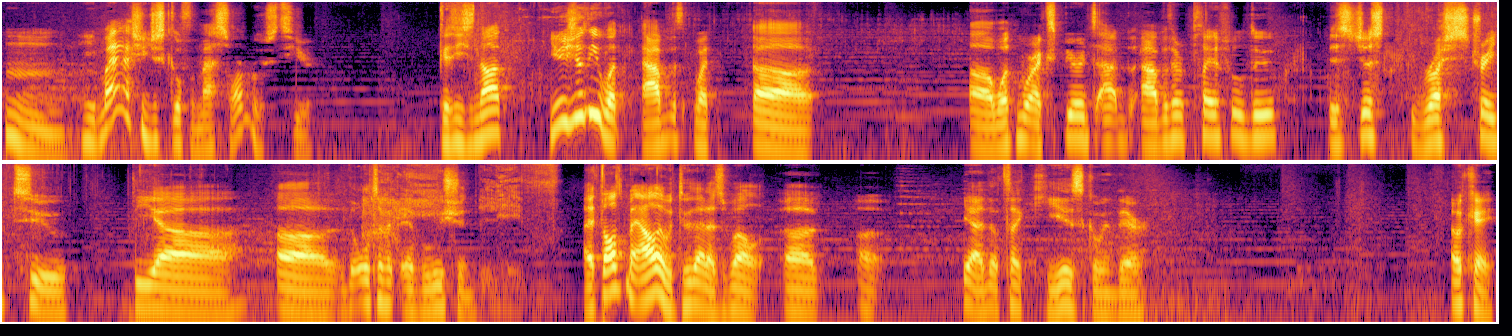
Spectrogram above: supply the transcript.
Hmm, he might actually just go for Mass Swarm Host here. Because he's not... Usually what Ab what uh, uh, what more experienced Ab Abathur players will do is just rush straight to the uh, uh, the ultimate evolution. I thought my ally would do that as well. Uh, uh, yeah, looks like he is going there. Okay.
